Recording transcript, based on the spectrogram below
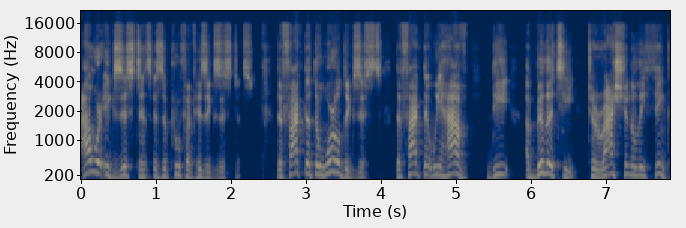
Our existence is a proof of his existence. The fact that the world exists, the fact that we have the ability to rationally think,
